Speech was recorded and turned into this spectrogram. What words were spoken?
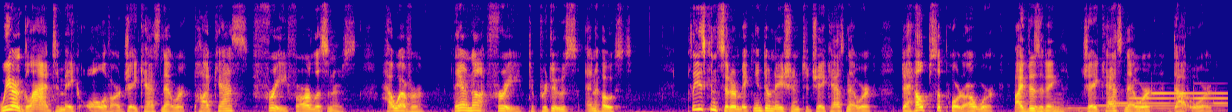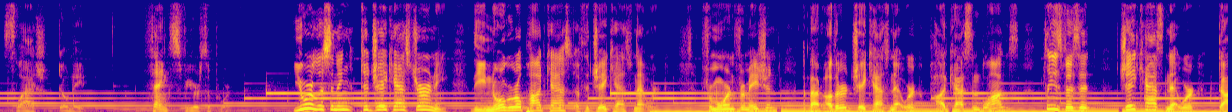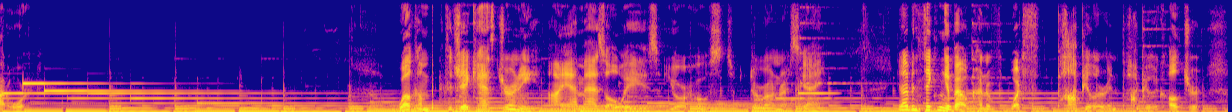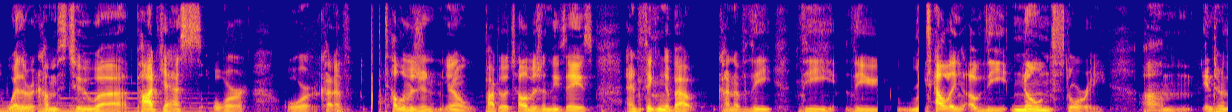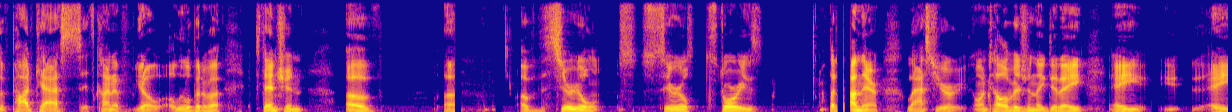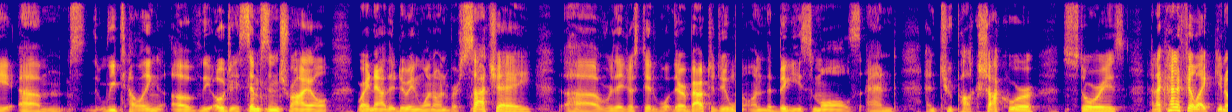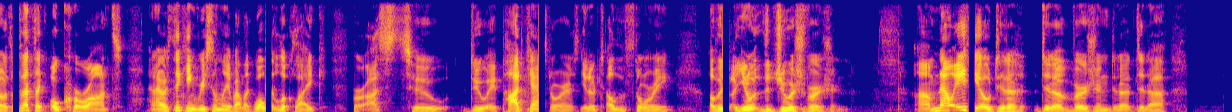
We are glad to make all of our JCast Network podcasts free for our listeners. However, they are not free to produce and host. Please consider making a donation to JCast Network to help support our work by visiting jcastnetwork.org slash donate. Thanks for your support. You are listening to JCast Journey, the inaugural podcast of the JCast Network. For more information about other JCast Network podcasts and blogs, please visit jcastnetwork.org. Welcome back to JCast Journey. I am, as always, your host, Daron Resque. You know, I've been thinking about kind of what's popular in popular culture, whether it comes to uh, podcasts or or kind of television, you know, popular television these days, and thinking about kind of the the the retelling of the known story. Um, in terms of podcasts, it's kind of you know a little bit of a extension of uh, of the serial serial stories but on there last year on television they did a a a um, retelling of the O.J. Simpson trial. Right now, they're doing one on Versace, uh, where they just did. They're about to do on the Biggie Smalls and and Tupac Shakur stories. And I kind of feel like you know that's like au courant. And I was thinking recently about like what would it look like for us to do a podcast or you know tell the story of a, you know the Jewish version. Um, now HBO did a did a version did a did a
